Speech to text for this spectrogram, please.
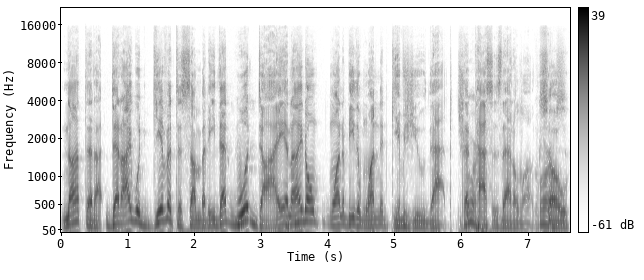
not that I, that I would give it to somebody that Mm-hmm. would die, and I don't want to be the one that gives you that Sure. that passes that along. So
